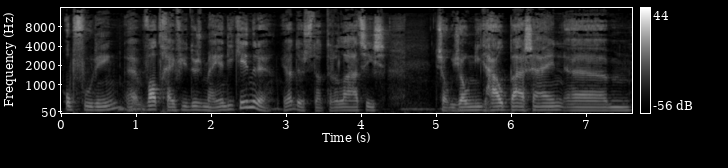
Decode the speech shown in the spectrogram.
opvoeding, hè, wat geef je dus mee aan die kinderen? Ja, dus dat relaties sowieso niet houdbaar zijn. Um,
